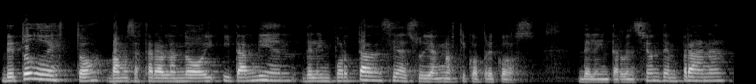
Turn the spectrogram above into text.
De todo esto vamos a estar hablando hoy y también de la importancia de su diagnóstico precoz, de la intervención temprana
